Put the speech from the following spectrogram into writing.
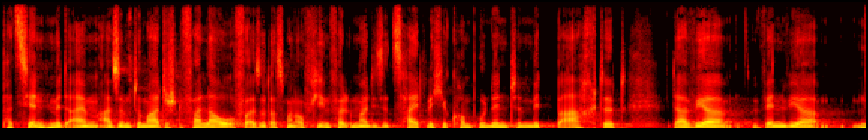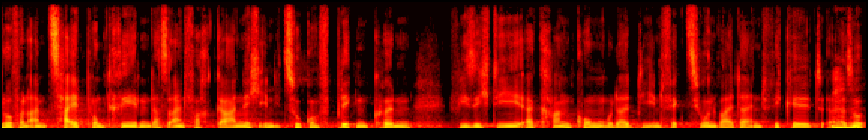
Patienten mit einem asymptomatischen Verlauf. Also dass man auf jeden Fall immer diese zeitliche Komponente mit beachtet, da wir, wenn wir nur von einem Zeitpunkt reden, das einfach gar nicht in die Zukunft blicken können, wie sich die Erkrankung oder die Infektion weiterentwickelt. Mhm. Also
